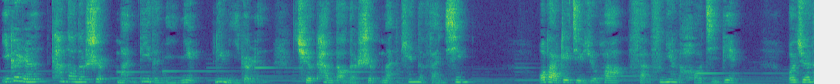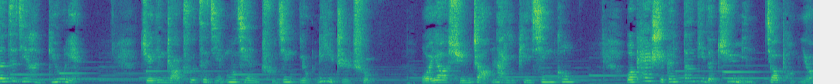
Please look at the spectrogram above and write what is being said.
一个人看到的是满地的泥泞，另一个人却看到的是满天的繁星。我把这几句话反复念了好几遍，我觉得自己很丢脸，决定找出自己目前处境有利之处。我要寻找那一片星空。我开始跟当地的居民交朋友，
